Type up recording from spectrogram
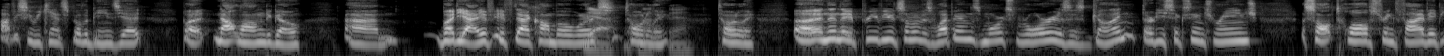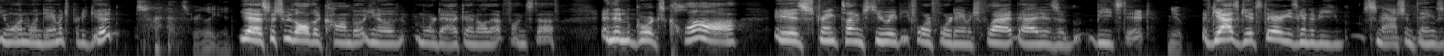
Obviously, we can't spill the beans yet, but not long to go. Um, but yeah, if, if that combo works, yeah, totally, Yeah. totally. Uh, and then they previewed some of his weapons. Mork's Roar is his gun, 36 inch range, Assault 12, Strength 5, AP1, 1 damage. Pretty good. That's really good. Yeah, especially with all the combo, you know, Mordaka and all that fun stuff. And then Gork's Klaw is Strength times 2, AP4, 4 damage flat. That is a beat stick. Yep. If Gaz gets there, he's going to be smashing things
